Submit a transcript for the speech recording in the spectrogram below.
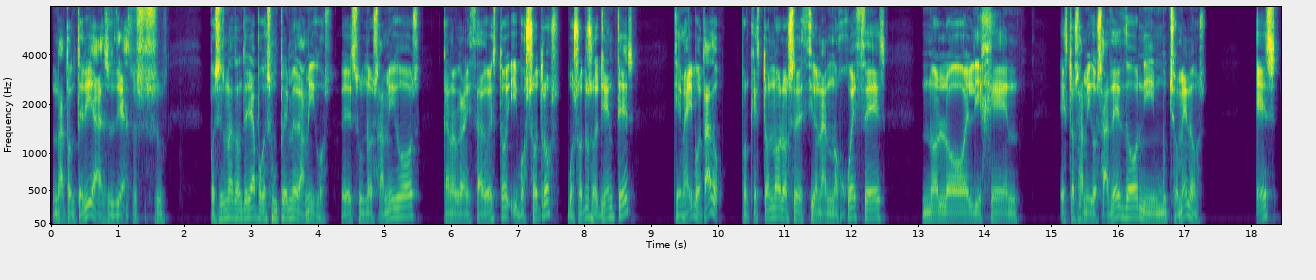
una tontería. Pues es una tontería porque es un premio de amigos. Es unos amigos que han organizado esto y vosotros, vosotros oyentes, que me habéis votado. Porque esto no lo seleccionan unos jueces, no lo eligen estos amigos a dedo, ni mucho menos. Es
